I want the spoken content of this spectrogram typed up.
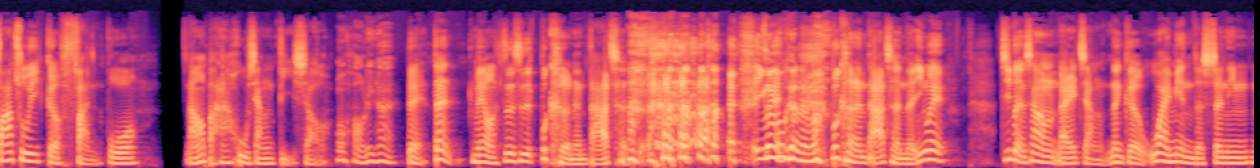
发出一个反波，然后把它互相抵消。哦，好厉害！对，但没有，这是不可能达成的，因这为不可能吗？不可能达成的，因为基本上来讲，那个外面的声音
